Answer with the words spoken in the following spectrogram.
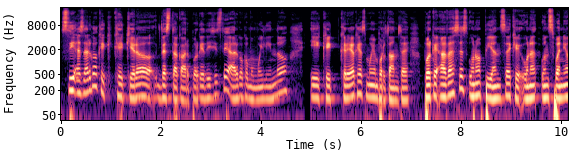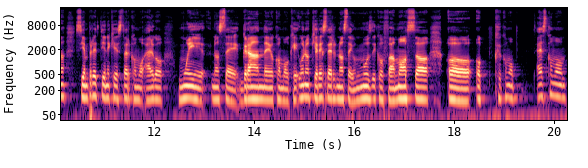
Sí, es algo que, que, quiero destacar, porque dijiste algo como muy lindo y que creo que es muy importante porque a veces uno piensa que un sueño siempre tiene que estar como algo muy, no sé, grande o como que uno quiere ser, no sé, un músico famoso o, o que como es como,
